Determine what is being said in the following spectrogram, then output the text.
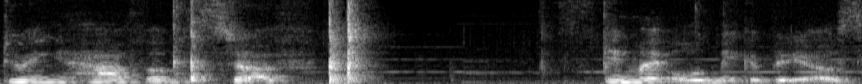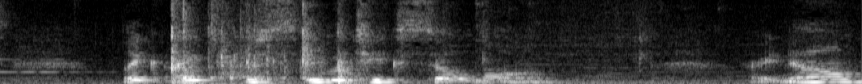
doing half of the stuff in my old makeup videos. Like I just, it would take so long. Right now,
